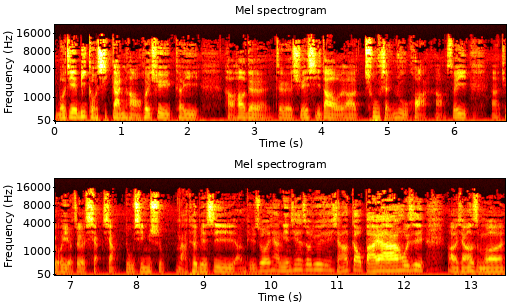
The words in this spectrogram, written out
摩羯比狗西干哈，会去可以。好好的这个学习到啊出神入化啊，所以啊就会有这个想象读心术啊，特别是啊比如说像年轻的时候就是想要告白啊，或是啊想要什么，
